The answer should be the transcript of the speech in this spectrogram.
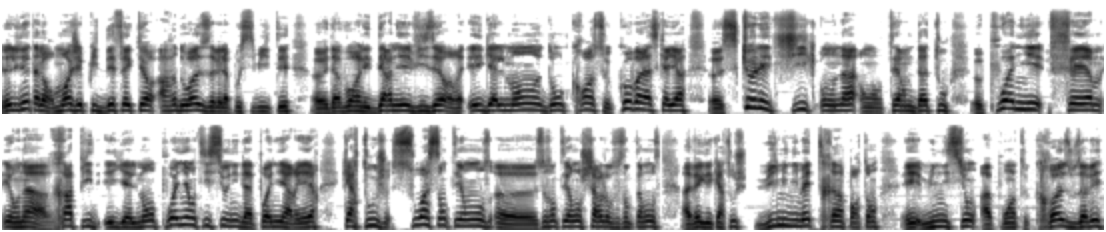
la lunette. Alors moi j'ai pris déflecteur ardoise, vous avez la possibilité d'avoir les derniers viseurs également. Donc cross Kovaleskaya squelettique, on a en termes d'atouts poignée ferme et on a rapide également. Poignée anti-sionnie de la poignée arrière. Cartouche 71, 71 charge 71 avec des cartouches 8 mm très important et munitions à pointe creuse. Vous avez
